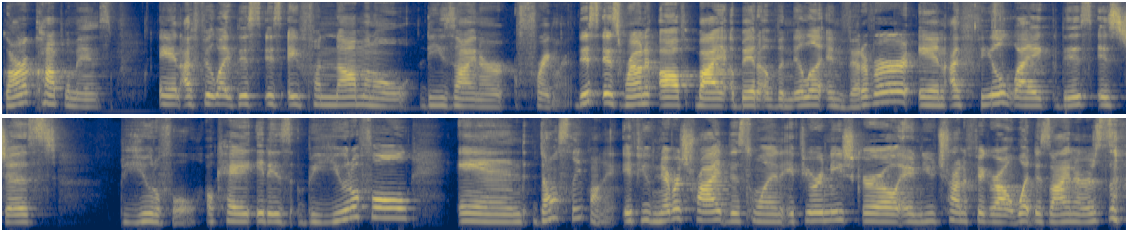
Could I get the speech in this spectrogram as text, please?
garner compliments and I feel like this is a phenomenal designer fragrance. This is rounded off by a bit of vanilla and vetiver, and I feel like this is just beautiful, okay? It is beautiful and don't sleep on it. If you've never tried this one, if you're a niche girl and you're trying to figure out what designers,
